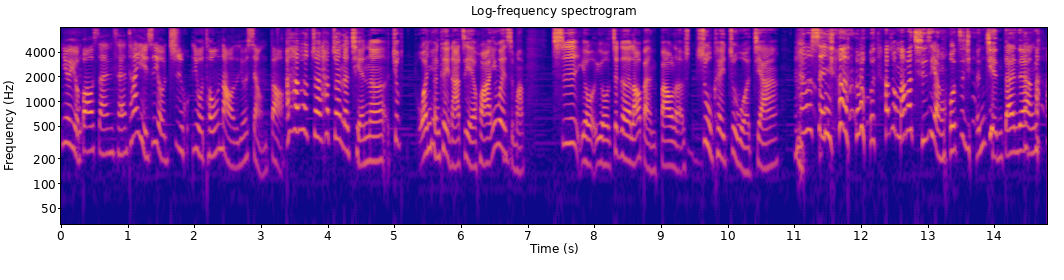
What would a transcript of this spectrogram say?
因为有包三餐，他也是有智慧、有头脑的，有想到啊。他说赚他赚的钱呢，就完全可以拿自己来花，因为什么？吃有有这个老板包了，住可以住我家。他说剩下的，他说妈妈其实养活自己很简单这样子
